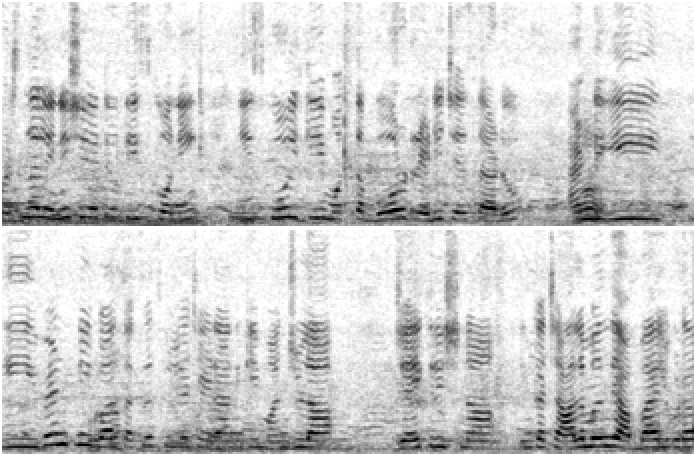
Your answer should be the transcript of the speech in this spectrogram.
పర్సనల్ ఇనిషియేటివ్ తీసుకొని ఈ స్కూల్కి మొత్తం బోర్డు రెడీ చేశాడు. అండ్ ఈ ఈ ఈవెంట్ని బాగా సక్సెస్ఫుల్గా చేయడానికి మంజుల జయకృష్ణ ఇంకా చాలామంది అబ్బాయిలు కూడా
